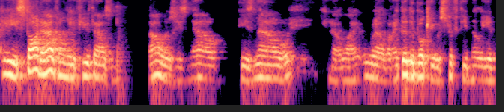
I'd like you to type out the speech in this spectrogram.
He started out with only a few thousand dollars. He's now, he's now, you know, like, well, when I did the book, he was 50 million.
